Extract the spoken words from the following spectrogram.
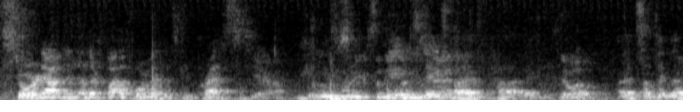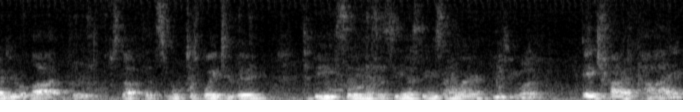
store it out in another file format that's compressed. Yeah. You can use, wondering if you can use h5py. Say what? Uh, It's something that I do a lot for stuff that's just way too big to be sitting as a CSV somewhere. Using what? H5 Pi. Oh,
